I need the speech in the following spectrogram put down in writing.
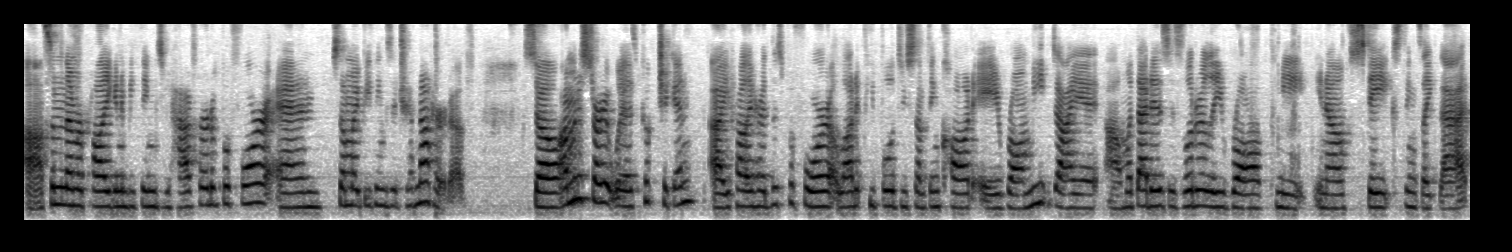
Uh, some of them are probably going to be things you have heard of before, and some might be things that you have not heard of. So I'm going to start it with cooked chicken. Uh, you probably heard this before. A lot of people do something called a raw meat diet. Um, what that is is literally raw meat, you know, steaks, things like that.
